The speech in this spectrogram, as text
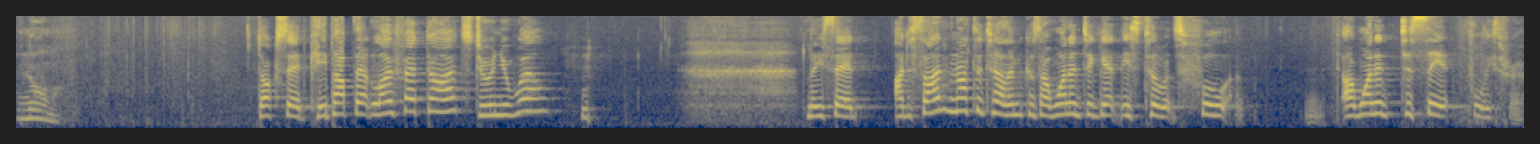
normal. Doc said, Keep up that low fat diet, it's doing you well. Lee said, I decided not to tell him because I wanted to get this to its full I wanted to see it fully through.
